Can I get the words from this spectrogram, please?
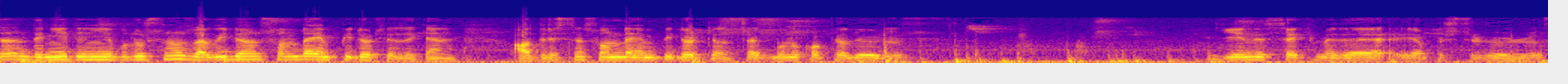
deneye deneye bulursunuz da videonun sonunda MP4 yazacak yani adresin sonunda MP4 yazacak. Bunu kopyalıyoruz. Yeni sekmede yapıştırıyoruz.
